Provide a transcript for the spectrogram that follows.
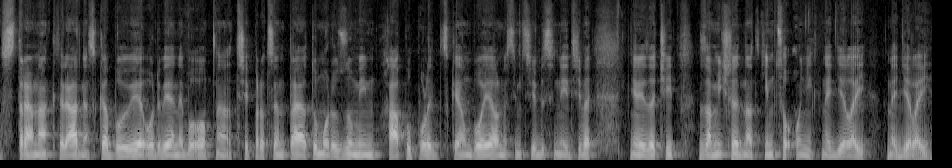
strana, která dneska bojuje o 2 nebo o 3% já tomu rozumím, chápu politickému boji, ale myslím si, že by si nejdříve měli začít zamýšlet nad tím, co oni nedělají, nedělají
